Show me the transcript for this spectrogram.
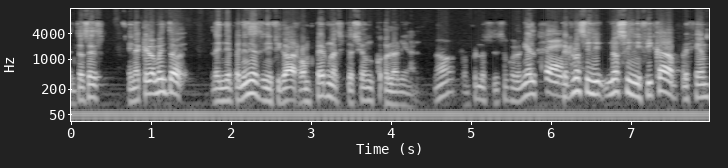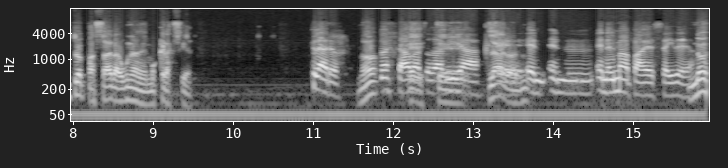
entonces, en aquel momento la independencia significaba romper una situación colonial, ¿no? Romper una situación colonial, pero no, no significaba, por ejemplo, pasar a una democracia. Claro, no, estaba este, todavía eh, en, el mapa esa idea. No,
